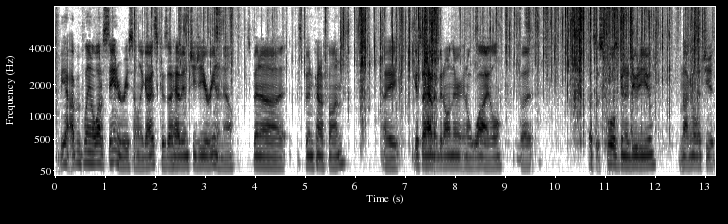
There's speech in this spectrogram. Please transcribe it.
But yeah, I've been playing a lot of standard recently, guys, because I have MTG Arena now. It's been uh, it's been kind of fun. I guess I haven't been on there in a while, but that's what school's gonna do to you. I'm not gonna let you,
